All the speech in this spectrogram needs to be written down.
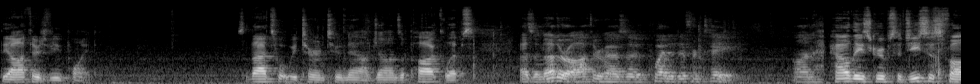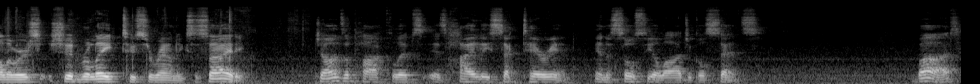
the author's viewpoint. So that's what we turn to now John's Apocalypse, as another author who has a, quite a different take on how these groups of Jesus followers should relate to surrounding society. John's Apocalypse is highly sectarian in a sociological sense. But,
